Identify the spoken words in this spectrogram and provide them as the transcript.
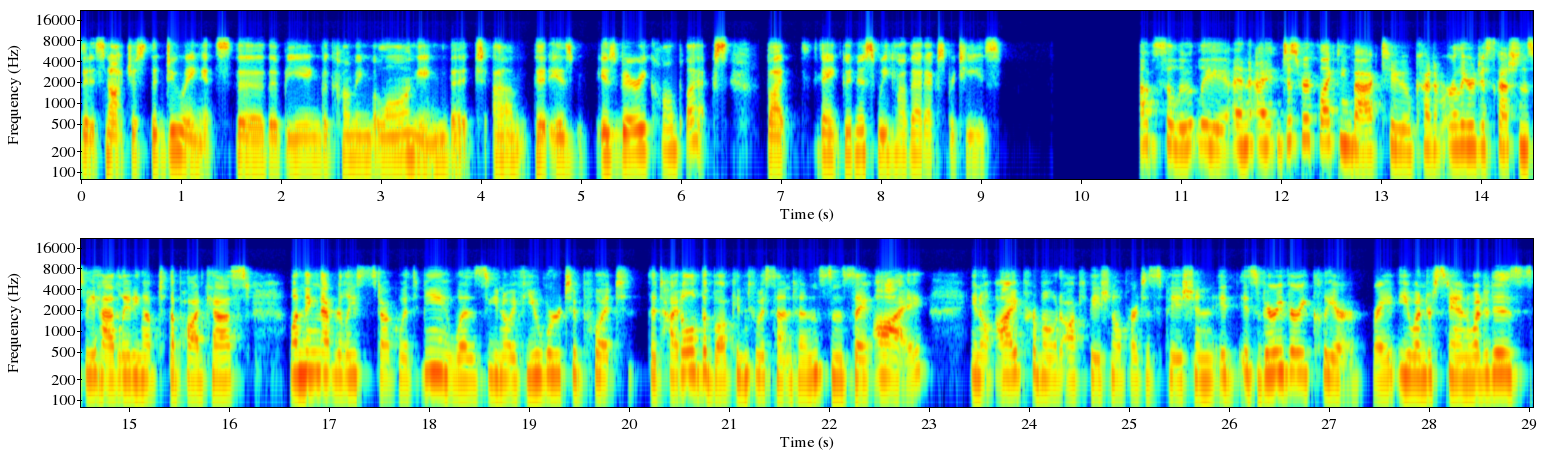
that it's not just the doing it's the the being becoming belonging that um, that is is very complex but thank goodness we have that expertise Absolutely. And I just reflecting back to kind of earlier discussions we had leading up to the podcast, one thing that really stuck with me was, you know, if you were to put the title of the book into a sentence and say, I, you know, I promote occupational participation, it, it's very, very clear, right? You understand what it is.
